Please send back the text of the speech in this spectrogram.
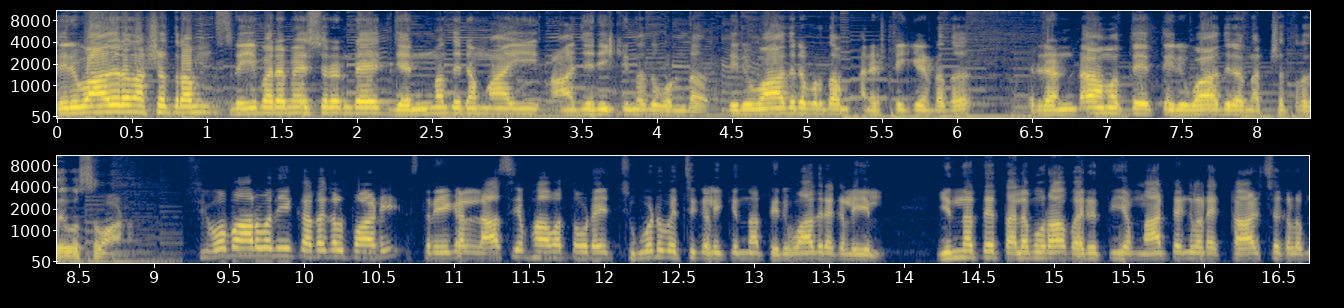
തിരുവാതിര നക്ഷത്രം ശ്രീപരമേശ്വരന്റെ ജന്മദിനമായി ആചരിക്കുന്നത് കൊണ്ട് തിരുവാതിര വ്രതം അനുഷ്ഠിക്കേണ്ടത് രണ്ടാമത്തെ തിരുവാതിര നക്ഷത്ര ദിവസമാണ്. ശിവപാർവതി കഥകൾ പാടി സ്ത്രീകൾ ലാസ്യഭാവത്തോടെ ചുവട് വെച്ച് കളിക്കുന്ന തിരുവാതിര കളിയിൽ ഇന്നത്തെ തലമുറ വരുത്തിയ മാറ്റങ്ങളുടെ കാഴ്ചകളും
